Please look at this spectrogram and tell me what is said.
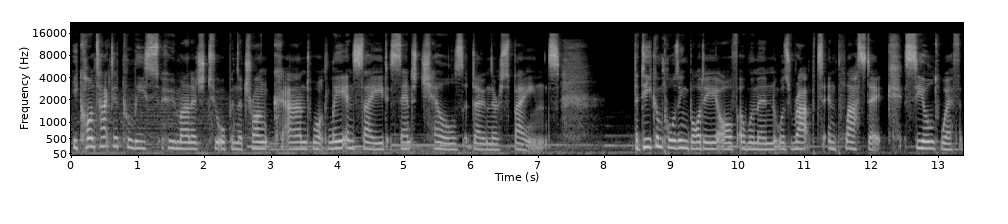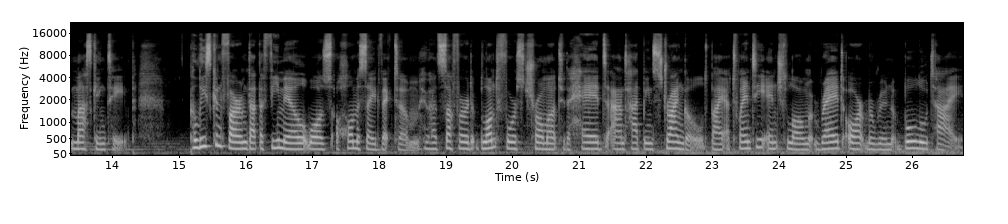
He contacted police who managed to open the trunk, and what lay inside sent chills down their spines. The decomposing body of a woman was wrapped in plastic, sealed with masking tape. Police confirmed that the female was a homicide victim who had suffered blunt force trauma to the head and had been strangled by a 20 inch long red or maroon bolo tie,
